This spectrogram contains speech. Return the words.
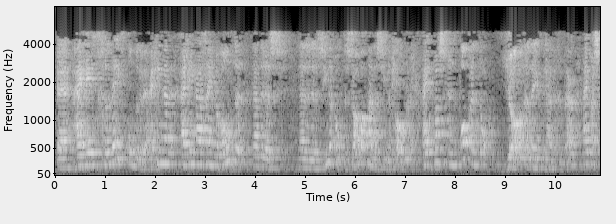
En hij heeft geleefd onder de wet. Hij ging naar, hij ging naar zijn gewoonte, naar de, naar de op de Sabbat, naar de synagoge. Hij was een op en top En leefde naar de gebruik. Hij was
